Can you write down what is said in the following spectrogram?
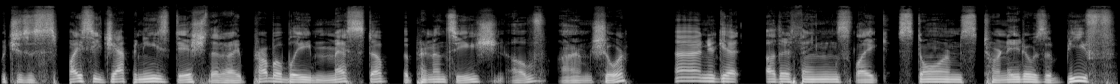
which is a spicy Japanese dish that I probably messed up the pronunciation of, I'm sure. And you get other things like storms, tornadoes of beef,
